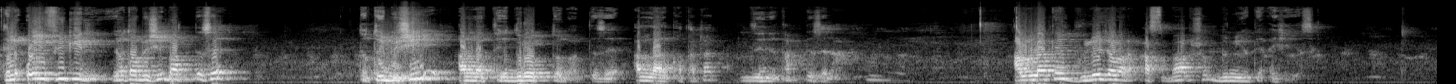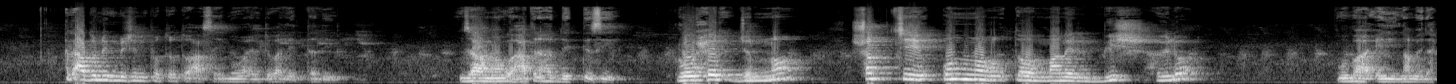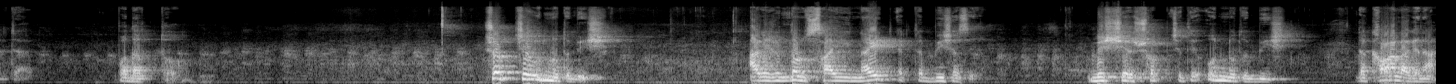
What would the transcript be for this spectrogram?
তাহলে ওই ফিকির যত বেশি বাড়তেছে ততই বেশি আল্লাহ থেকে দূরত্ব বাড়তেছে আল্লাহর কথাটা জেনে থাকতেছে না। আল্লাহকে ভুলে যাওয়ার আসবাব সব দুনিয়াতে এসে গেছে। আধুনিক মেশিনপত্র তো আছে মোবাইল টোবাইল ইত্যাদি। যা আমাকে হাতে হাত দেখতেছি। রোহের জন্য সবচেয়ে উন্নত মানের বিষ হইল মোবাইল নামের একটা পদার্থ। সবচেয়ে উন্নত বিষ। আগে শুনতাম সাইনাইট একটা বিষ আছে। বিশ্বের সবচেয়ে উন্নত বিষ। এটা খাওয়া লাগে না।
